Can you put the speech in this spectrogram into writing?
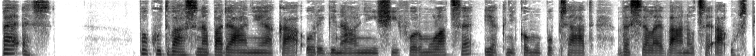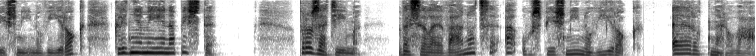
PS. Pokud vás napadá nějaká originálnější formulace, jak někomu popřát veselé Vánoce a úspěšný nový rok, klidně mi ji napište. Prozatím veselé Vánoce a úspěšný nový rok. E. Rotnerová.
